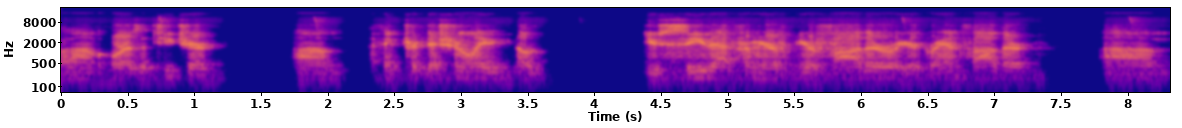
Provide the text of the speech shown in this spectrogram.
um, or as a teacher. Um, I think traditionally, you know, you see that from your your father or your grandfather. Um,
